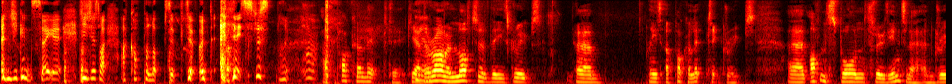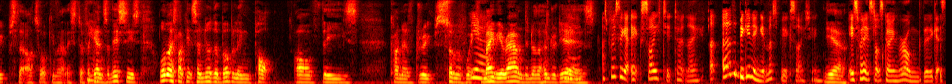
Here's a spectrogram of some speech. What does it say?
and she couldn't say it. She's just like apocalyptic, and it's just like apocalyptic. Yeah, Yeah. there are a lot of these groups, um, these apocalyptic groups, um, often spawned through the internet and groups that are talking about this stuff Yeah. again. So this is almost like it's another bubbling pot of these kind of groups, some of which Yeah. may be around another hundred years. I suppose they get excited, don't they? At, at the beginning, it must be exciting. Yeah, It's when it starts going wrong that it gets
